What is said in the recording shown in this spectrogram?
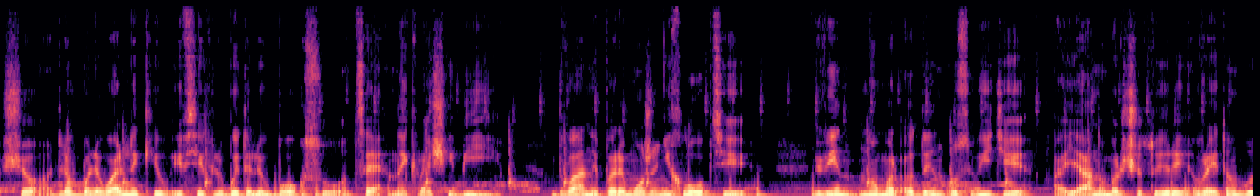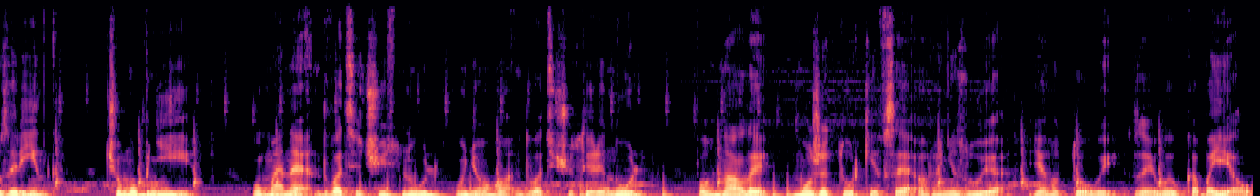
що для вболівальників і всіх любителів боксу це найкращий бій. Два непереможені хлопці. Він номер один у світі, а я номер 4 в рейтингу The Ring. Чому б ні? У мене 26-0, у нього 24-0. Погнали, може турки все організує. Я готовий, заявив Кабаєл.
